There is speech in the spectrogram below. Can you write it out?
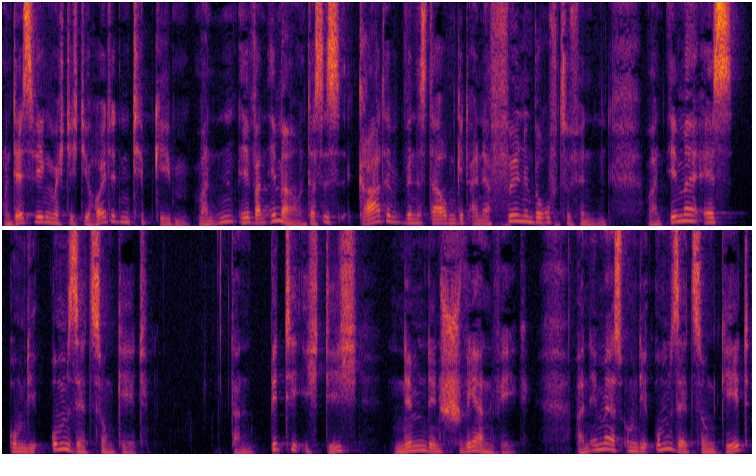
Und deswegen möchte ich dir heute den Tipp geben, wann, wann immer, und das ist gerade, wenn es darum geht, einen erfüllenden Beruf zu finden, wann immer es um die Umsetzung geht, dann bitte ich dich, nimm den schweren Weg. Wann immer es um die Umsetzung geht,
